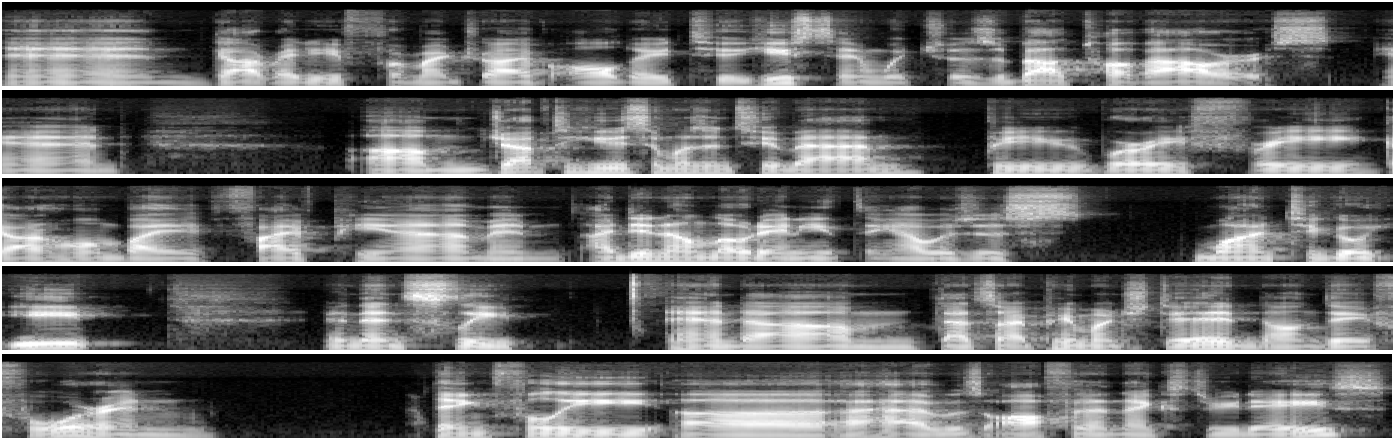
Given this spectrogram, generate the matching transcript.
and got ready for my drive all the way to Houston, which was about 12 hours. And um, drive to Houston wasn't too bad, pretty worry free. Got home by 5 p.m. and I didn't unload anything. I was just wanted to go eat and then sleep and um, that's what I pretty much did on day four. And thankfully, uh, I had was off for the next three days.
